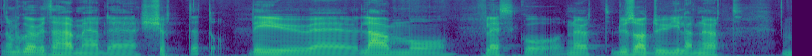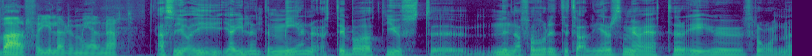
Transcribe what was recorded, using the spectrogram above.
Om vi går över till det här med eh, köttet då. Det är ju eh, lamm och fläsk och nöt. Du sa att du gillar nöt. Varför gillar du mer nöt? Alltså jag, jag gillar inte mer nöt, det är bara att just eh, mina favoritdetaljer som jag äter är ju från eh,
